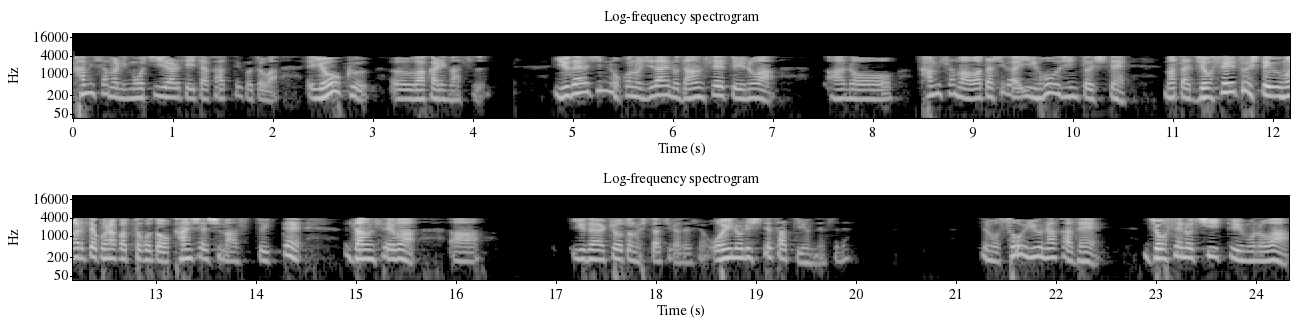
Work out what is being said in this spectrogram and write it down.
神様に用いられていたかということがよくわかります。ユダヤ人のこの時代の男性というのは、あの、神様は私が違法人として、また女性として生まれてこなかったことを感謝しますと言って、男性は、あユダヤ教徒の人たちがですね、お祈りしてたって言うんですね。でもそういう中で、女性の地位というものは、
